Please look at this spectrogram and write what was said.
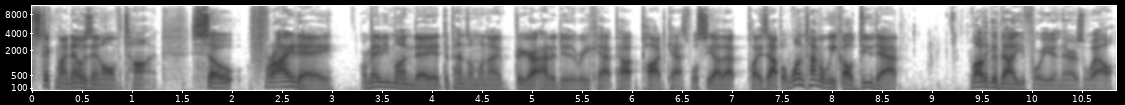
stick my nose in all the time. So Friday, or maybe Monday. It depends on when I figure out how to do the recap po- podcast. We'll see how that plays out. But one time a week, I'll do that. A lot of good value for you in there as well.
